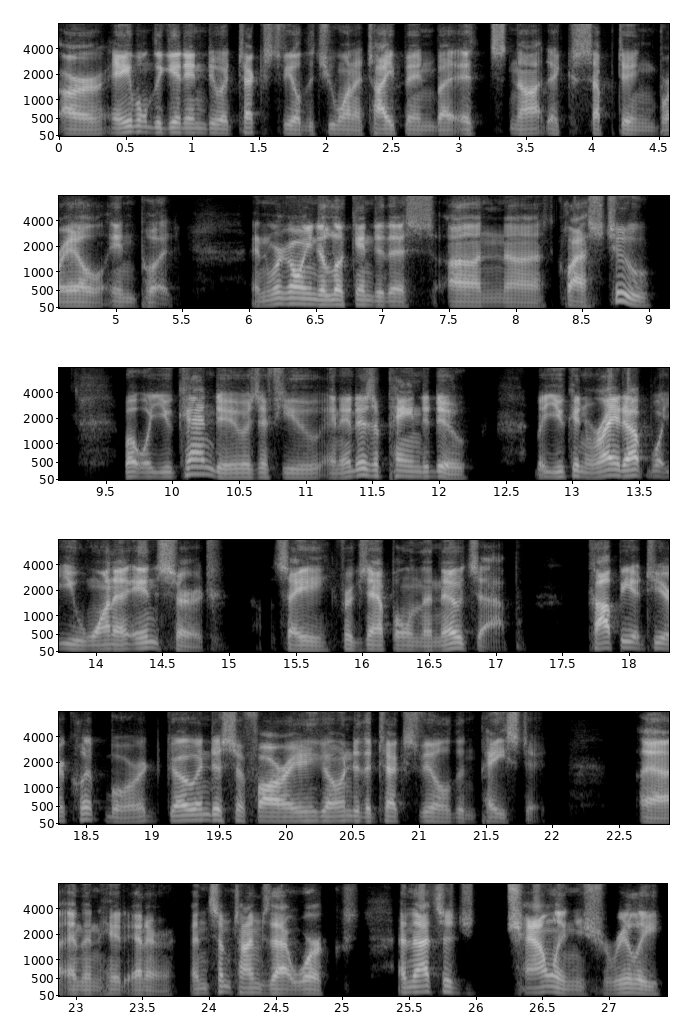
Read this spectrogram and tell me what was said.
are able to get into a text field that you want to type in, but it's not accepting Braille input. And we're going to look into this on uh, class two. But what you can do is if you, and it is a pain to do, but you can write up what you want to insert, say, for example, in the Notes app copy it to your clipboard, go into Safari, go into the text field and paste it, uh, and then hit enter. And sometimes that works. And that's a challenge, really,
